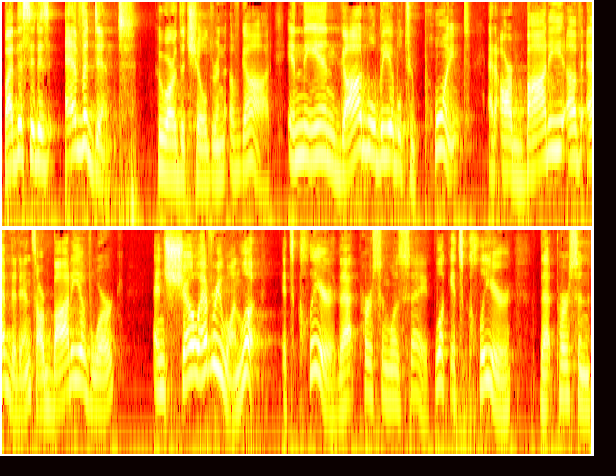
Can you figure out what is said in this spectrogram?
By this it is evident who are the children of God. In the end, God will be able to point at our body of evidence, our body of work, and show everyone look, it's clear that person was saved. Look, it's clear that person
